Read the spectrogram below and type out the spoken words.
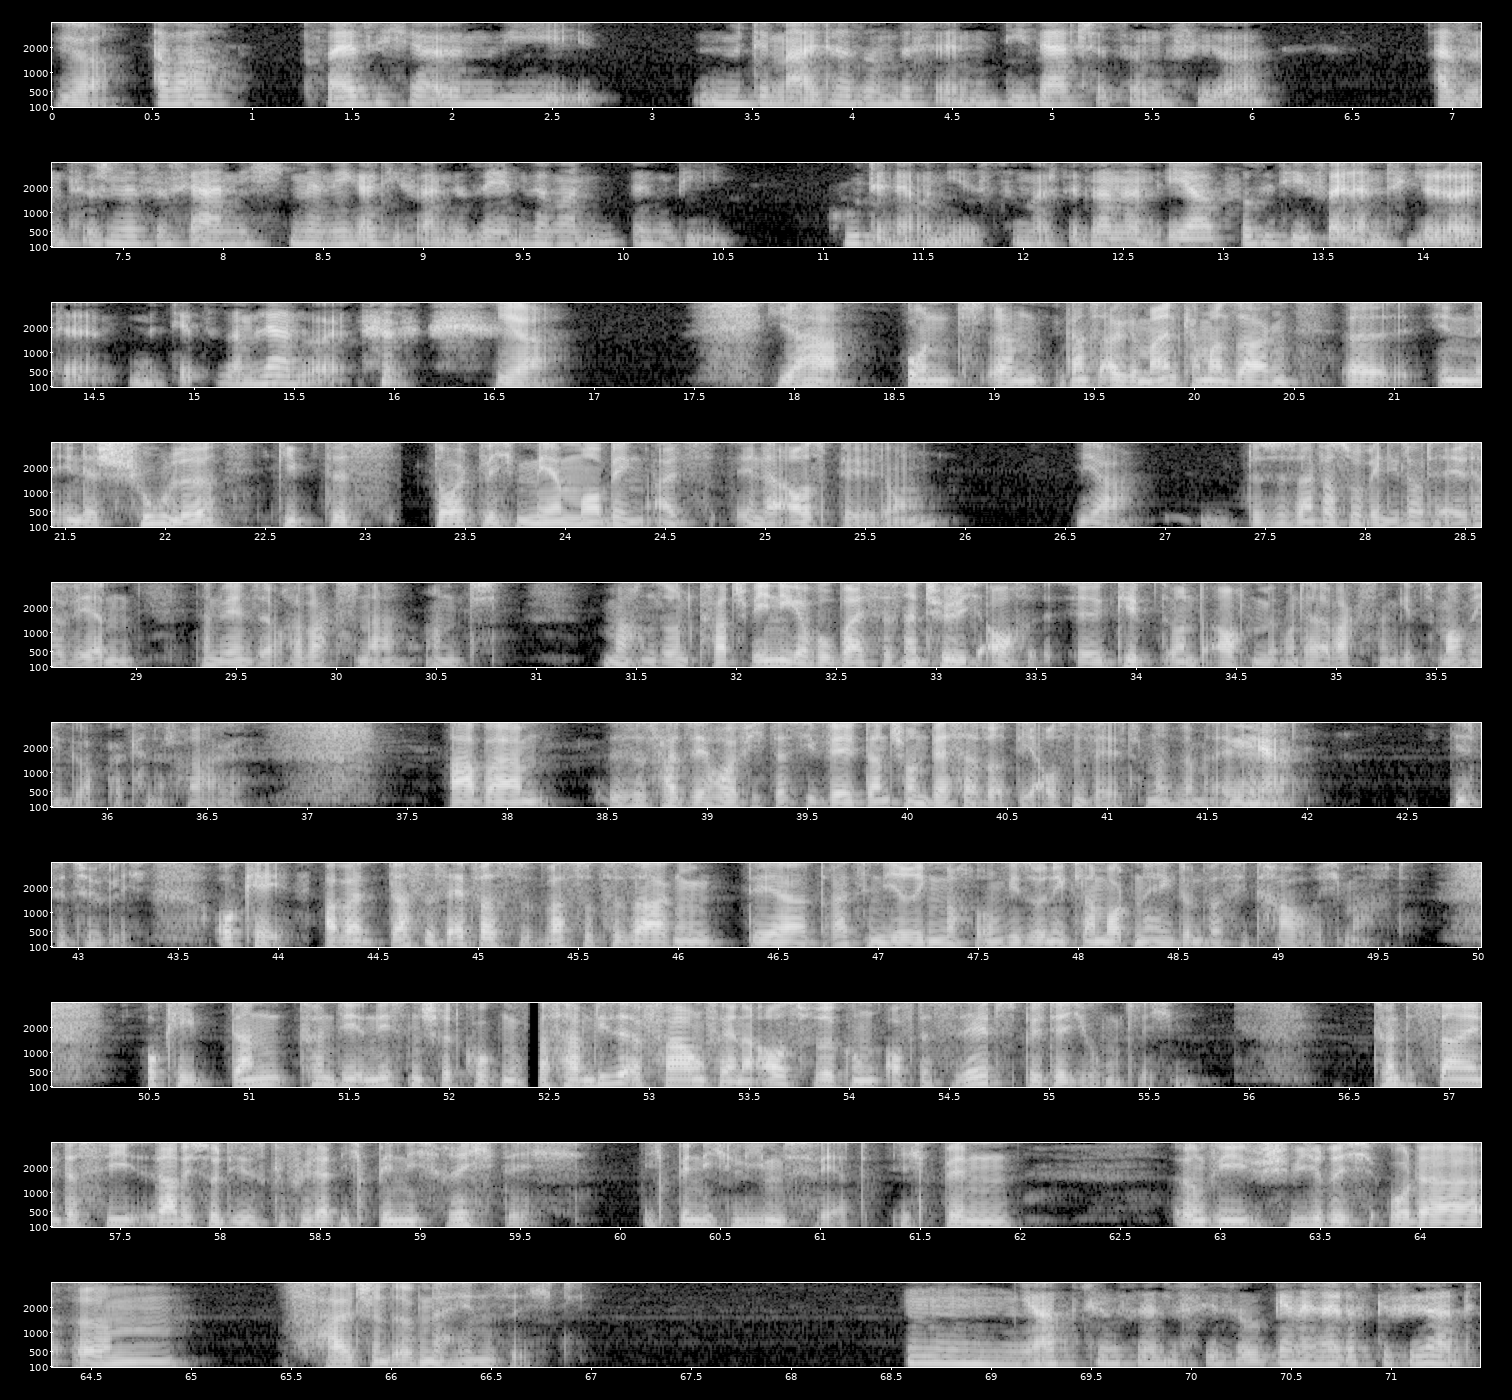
Ja. Aber auch, weil sich ja irgendwie mit dem Alter so ein bisschen die Wertschätzung für, also inzwischen ist es ja nicht mehr negativ angesehen, wenn man irgendwie gut in der Uni ist zum Beispiel, sondern eher positiv, weil dann viele Leute mit dir zusammen lernen wollen. Ja. Ja, und ähm, ganz allgemein kann man sagen, äh, in, in der Schule gibt es deutlich mehr Mobbing als in der Ausbildung. Ja, das ist einfach so, wenn die Leute älter werden, dann werden sie auch erwachsener und machen so einen Quatsch weniger, wobei es das natürlich auch äh, gibt und auch unter Erwachsenen gibt's Mobbing, überhaupt gar keine Frage. Aber es ist halt sehr häufig, dass die Welt dann schon besser wird, die Außenwelt, ne, wenn man älter ja. wird. Diesbezüglich. Okay, aber das ist etwas, was sozusagen der 13-Jährigen noch irgendwie so in den Klamotten hängt und was sie traurig macht. Okay, dann können wir im nächsten Schritt gucken, was haben diese Erfahrungen für eine Auswirkung auf das Selbstbild der Jugendlichen? Könnte es sein, dass sie dadurch so dieses Gefühl hat, ich bin nicht richtig, ich bin nicht liebenswert, ich bin irgendwie schwierig oder ähm, falsch in irgendeiner Hinsicht? Mm, ja, beziehungsweise, dass sie so generell das Gefühl hat,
